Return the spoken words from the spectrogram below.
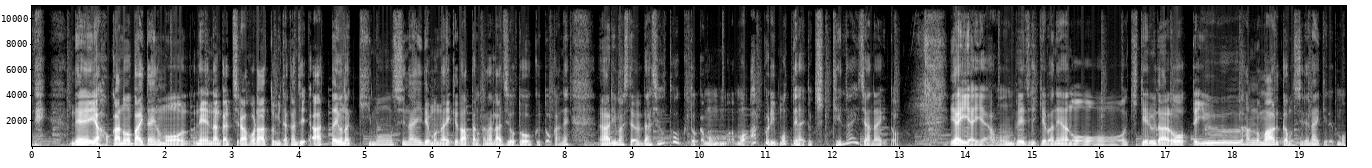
ね。で、いや、他の媒体のもね、なんかちらほらっと見た感じあったような気もしないでもないけど、あったのかな？ラジオトークとかね。ありましたよ。ラジオトークとかも、もうアプリ持ってないと聞けないじゃないと。いやいやいや、ホームページ行けばね、あのー、聞けるだろうっていう反論もあるかもしれないけれども、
